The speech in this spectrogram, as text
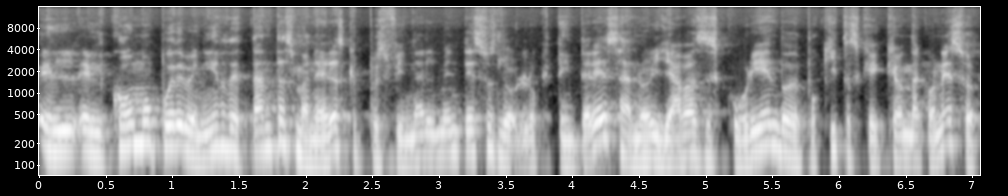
el, cómo puede venir de tantas maneras que pues finalmente eso es lo, que te interesa, ¿no? Y ya vas descubriendo de poquitos qué, qué onda con eso.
